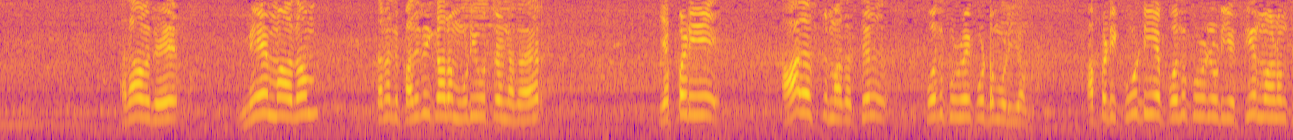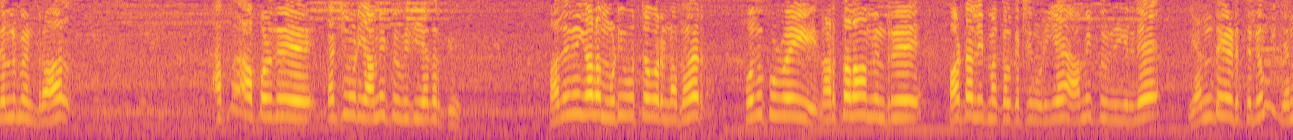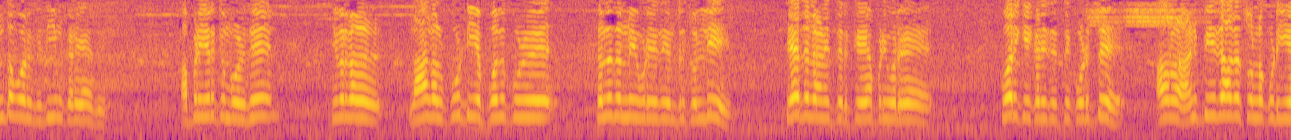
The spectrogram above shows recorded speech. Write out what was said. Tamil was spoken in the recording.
அதாவது மே மாதம் தனது பதவிக்காலம் முடிவுற்ற நபர் எப்படி ஆகஸ்ட் மாதத்தில் பொதுக்குழுவை கூட்ட முடியும்? அப்படி கூட்டிய பொதுக்குழுவினுடைய தீர்மானம் செல்லும் என்றால் அப்ப அப்பொழுது கட்சியினுடைய அமைப்பு விதி எதற்கு? பதவிக்காலம் முடிவுற்ற ஒரு நபர் பொதுக்குழுவை நடத்தலாம் என்று பாட்டாளி மக்கள் கட்சியினுடைய அமைப்பு விதிகளிலே எந்த இடத்திலும் எந்த ஒரு விதியும் கிடையாது. அப்படி இருக்கும்பொழுது இவர்கள் நாங்கள் கூட்டிய பொதுக்குழு செல்லுதன்மை உடையது என்று சொல்லி தேர்தல் ஆணையத்திற்கு அப்படி ஒரு கோரிக்கை கடிதத்தை கொடுத்து அவர்கள் அனுப்பியதாக சொல்லக்கூடிய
